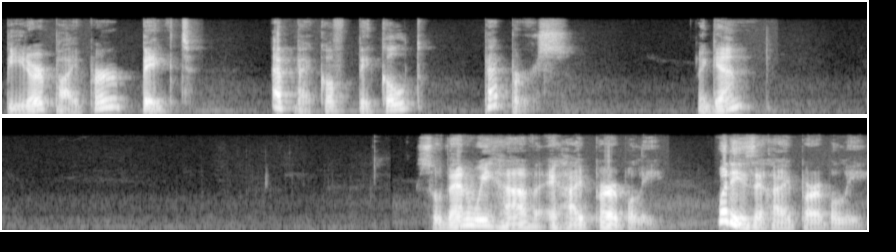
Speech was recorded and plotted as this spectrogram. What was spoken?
Peter Piper picked a peck of pickled peppers. Again. So then we have a hyperbole. What is a hyperbole?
